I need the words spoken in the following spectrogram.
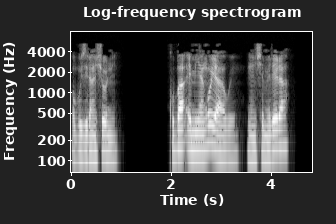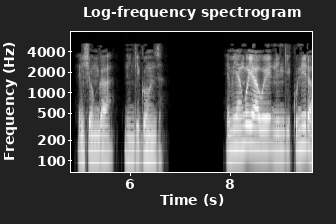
obuziranshoni kuba emiyango yawe nenshemerera enshonga ningigonza. Emiyango yawe ningikunira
